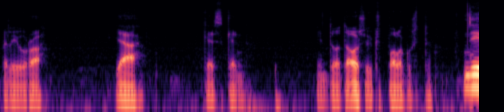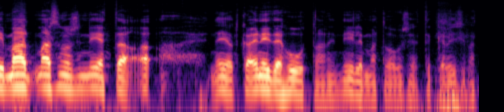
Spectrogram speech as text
peliura jää kesken, niin tuota olisi yksi polku sitten. Niin, mä, mä sanoisin niin, että ne, jotka eniten huutaa, niin niille mä toivoisin, että kävisivät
